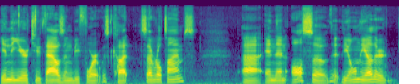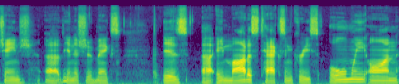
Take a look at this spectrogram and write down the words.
in the year 2000 before it was cut several times. Uh, and then also, the, the only other change uh, the initiative makes is uh, a modest tax increase only on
